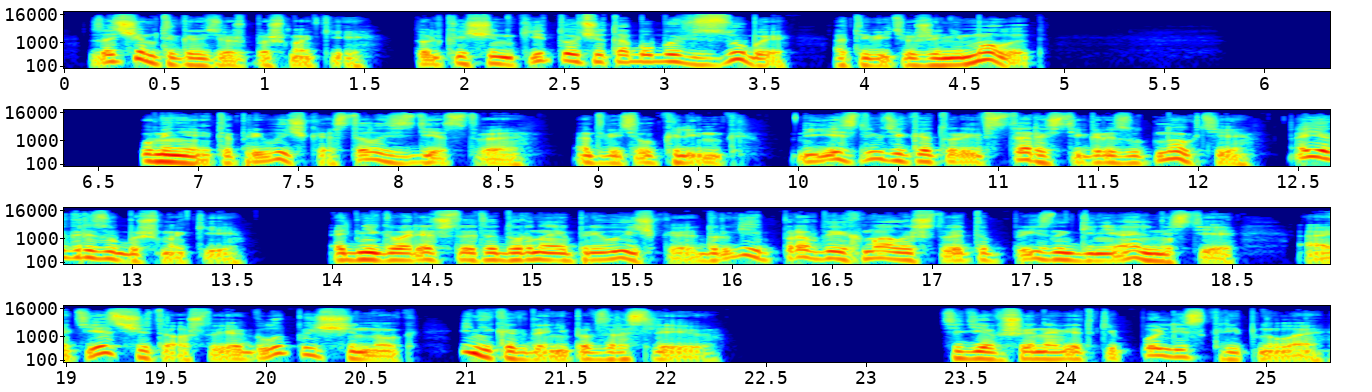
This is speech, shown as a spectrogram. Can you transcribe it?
— зачем ты грызешь башмаки? Только щенки точат об обувь зубы, а ты ведь уже не молод. «У меня эта привычка осталась с детства», — ответил Клинк. «Есть люди, которые в старости грызут ногти, а я грызу башмаки. Одни говорят, что это дурная привычка, другие, правда, их мало, что это признак гениальности, а отец считал, что я глупый щенок и никогда не повзрослею. Сидевшая на ветке Полли скрипнула.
